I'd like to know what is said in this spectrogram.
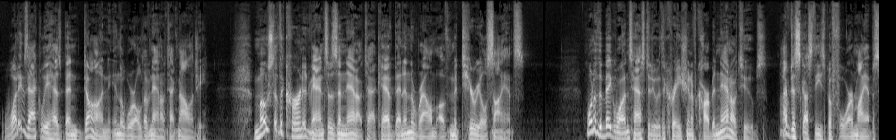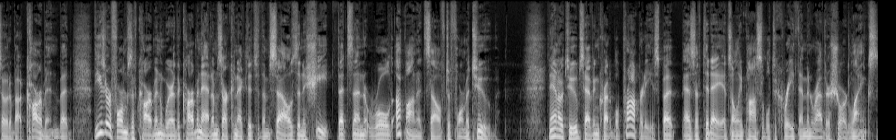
what exactly has been done in the world of nanotechnology? Most of the current advances in nanotech have been in the realm of material science. One of the big ones has to do with the creation of carbon nanotubes. I've discussed these before in my episode about carbon, but these are forms of carbon where the carbon atoms are connected to themselves in a sheet that's then rolled up on itself to form a tube. Nanotubes have incredible properties, but as of today, it's only possible to create them in rather short lengths.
